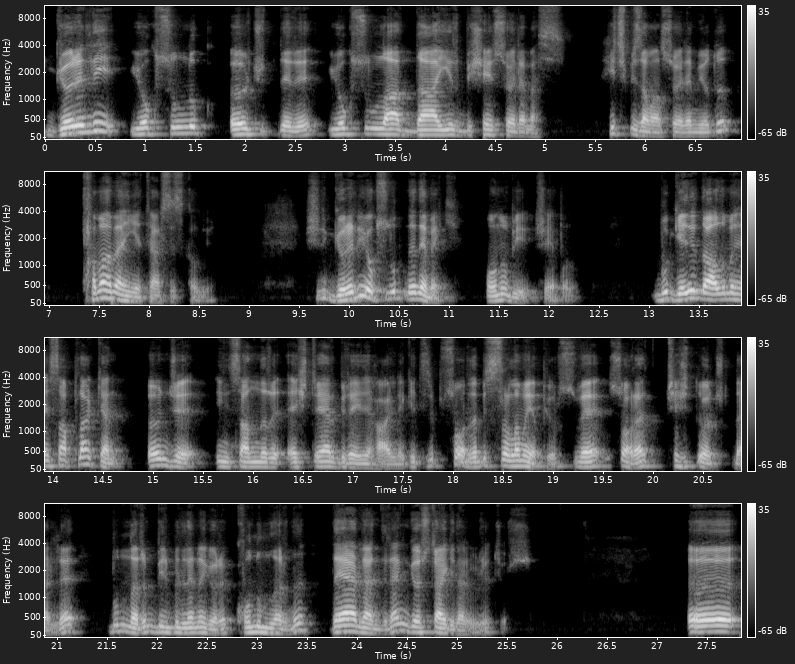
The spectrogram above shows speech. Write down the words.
göreli yoksulluk ölçütleri yoksulluğa dair bir şey söylemez. Hiçbir zaman söylemiyordu. Tamamen yetersiz kalıyor. Şimdi göreli yoksulluk ne demek? Onu bir şey yapalım. Bu gelir dağılımı hesaplarken önce insanları eşdeğer bireyler hâline getirip sonra da bir sıralama yapıyoruz ve sonra çeşitli ölçütlerle bunların birbirlerine göre konumlarını değerlendiren göstergeler üretiyoruz. Eee,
